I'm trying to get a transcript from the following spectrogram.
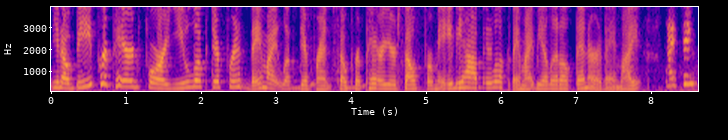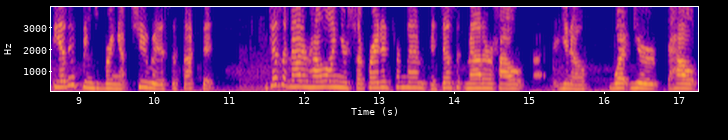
you know, be prepared for you look different, they might look different. So mm-hmm. prepare yourself for maybe how they look. They might be a little thinner. They might I think the other thing to bring up too is the fact that it doesn't matter how long you're separated from them. It doesn't matter how, you know, what your how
